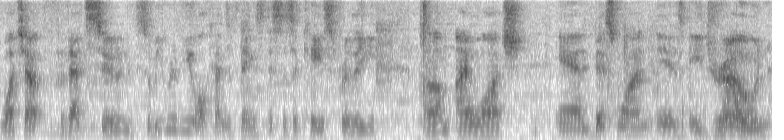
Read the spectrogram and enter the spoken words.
watch out for that soon. So we review all kinds of things. This is a case for the um, iWatch, and this one is a drone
